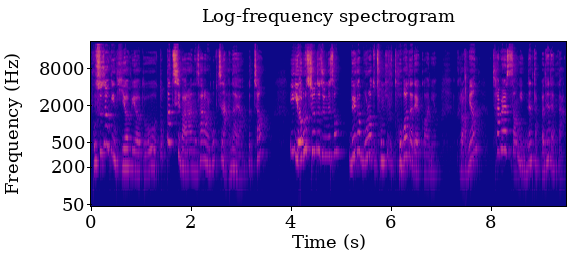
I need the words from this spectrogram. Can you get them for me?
보수적인 기업이어도 똑같이 말하는 사람을 뽑진 않아요. 그쵸? 이 여러 지원자 중에서 내가 뭐라도 점수를 더 받아야 될 거 아니에요. 그러면 차별성 있는 답변해야 된다.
